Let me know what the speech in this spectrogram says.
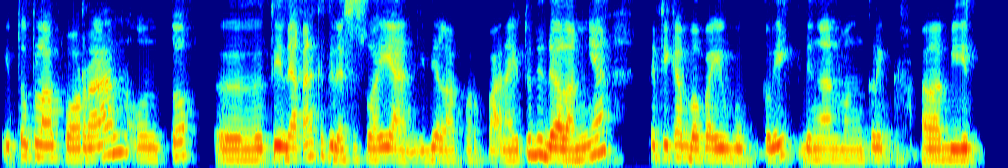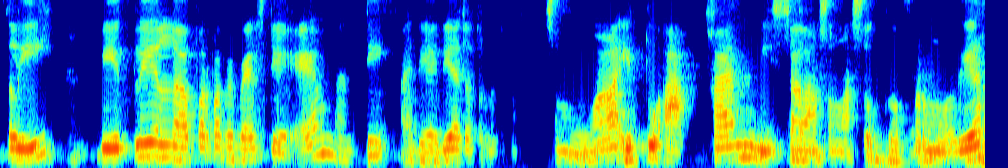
itu pelaporan untuk e, tindakan ketidaksesuaian. Jadi lapor Pak. Nah, itu di dalamnya ketika Bapak Ibu klik dengan mengklik e, Bitly, Bitly lapor Pak PPSDM, nanti adik-adik atau teman-teman semua itu akan bisa langsung masuk ke formulir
